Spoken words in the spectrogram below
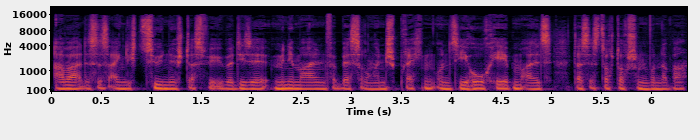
Aber das ist eigentlich zynisch, dass wir über diese minimalen Verbesserungen sprechen und sie hochheben als, das ist doch doch schon wunderbar.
